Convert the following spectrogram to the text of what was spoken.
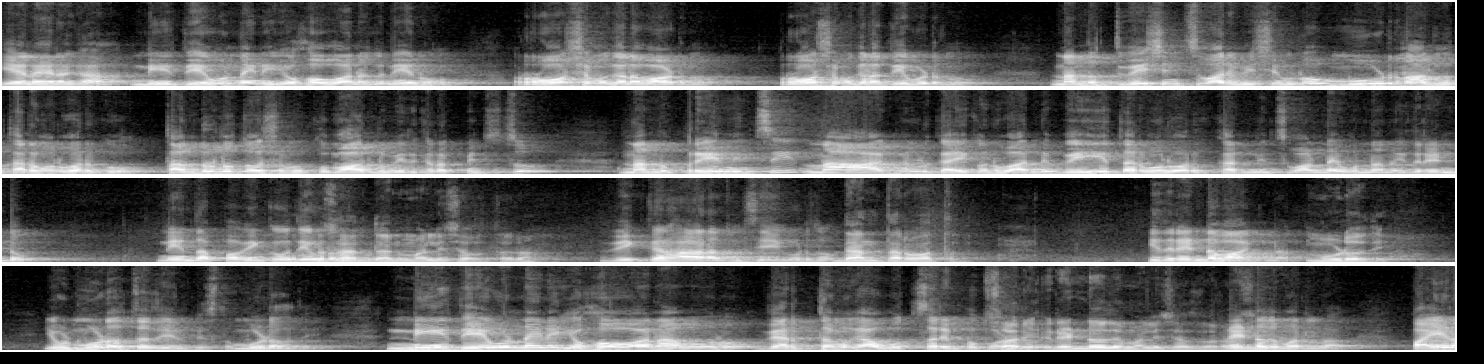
ఏలైనగా నీ దేవుణ్ణైన యహోవానకు నేను రోషము గలవాడును రోషము గల దేవుడును. నన్ను ద్వేషించే వారి విషయంలో మూడు నాలుగు తరముల వరకు తండ్రుల దోషము కుమారుల మీదకి రప్పించుతూ నన్ను ప్రేమించి నా ఆజ్ఞలు గైకొని వారిని వెయ్యి తరముల వరకు కరుణించి వాడినే ఉన్నాను. ఇది రెండు. నేను తప్ప ఇంకో దేవుడు దాన్ని మళ్ళీ చదువుతారా? విగ్రహారాధన చేయకూడదు. దాని తర్వాత. ఇది రెండవ ఆజ్ఞ. మూడోది. ఇప్పుడు మూడవది చదివి వినిపిస్తాం మూడవది. నీ దేవుడినైన యహోవా నామమును వ్యర్థముగా ఉచ్చరింపకూడదు. రెండోది మళ్ళీ చదవరా? రెండవది మరలా. పైన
